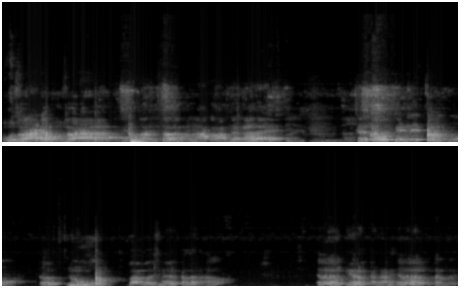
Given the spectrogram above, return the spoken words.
కూర్చోరా కూర్చోరా నాకు అర్థం కాదా ఇక్కడ తెచ్చుకు నువ్వు? బాగా బలిసిన ఎవరు కలరా. ఎవరు అలుకుతారు? మరి?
